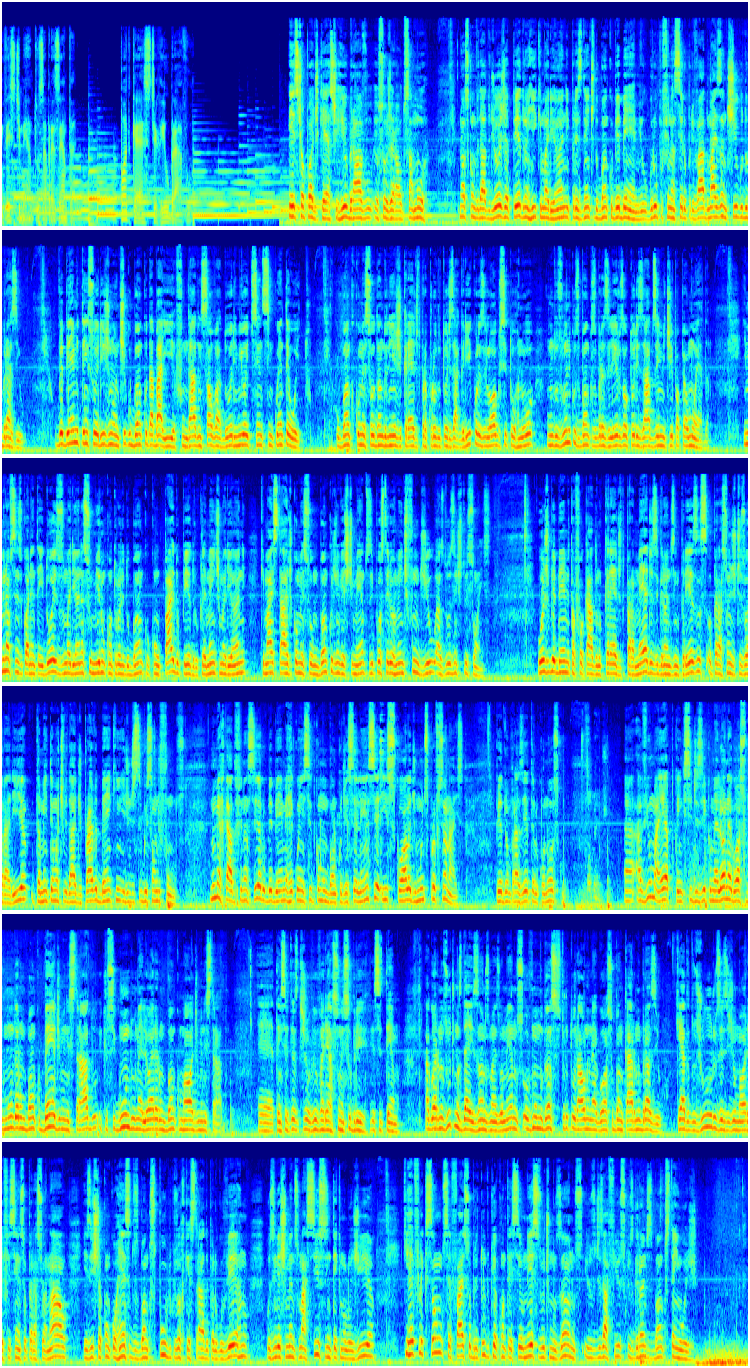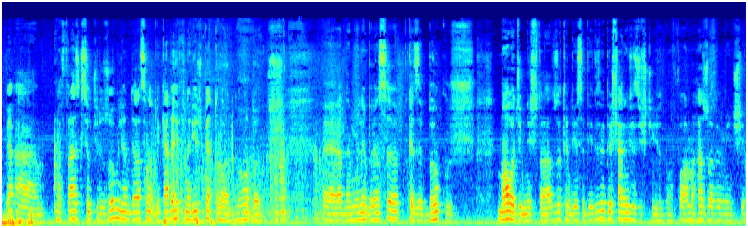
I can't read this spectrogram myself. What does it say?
Investimentos apresenta Podcast Rio Bravo. Este é o podcast Rio Bravo, eu sou Geraldo Samor. Nosso convidado de hoje é Pedro Henrique Mariani, presidente do Banco BBM, o grupo financeiro privado mais antigo do Brasil. O BBM tem sua origem no antigo Banco da Bahia, fundado em Salvador em 1858. O banco começou dando linhas de crédito para produtores agrícolas e logo se tornou um dos únicos bancos brasileiros autorizados a emitir papel moeda. Em 1942, os Mariani assumiram o controle do banco com o pai do Pedro, Clemente Mariani, que mais tarde começou um banco de investimentos e posteriormente fundiu as duas instituições. Hoje o BBM está focado no crédito para médias e grandes empresas, operações de tesouraria e também tem uma atividade de private banking e de distribuição de fundos. No mercado financeiro, o BBM é reconhecido como um banco de excelência e escola de muitos profissionais. Pedro, é um prazer tê-lo conosco. Totalmente. Ah, havia uma época em que se dizia que o melhor negócio do mundo era um banco bem administrado e que o segundo melhor era um banco mal administrado. É, tenho certeza que já ouviu variações sobre esse tema. Agora, nos últimos 10 anos, mais ou menos, houve uma mudança estrutural no negócio bancário no Brasil queda dos juros exigiu maior eficiência operacional, existe a concorrência dos bancos públicos orquestrada pelo governo, os investimentos maciços em tecnologia. Que reflexão você faz sobre tudo o que aconteceu nesses últimos anos e os desafios que os grandes bancos têm hoje? A, a frase que você utilizou, me lembro dela sendo aplicada a refinarias de petróleo, não a bancos. É, na minha lembrança, quer dizer, bancos mal administrados, a tendência deles é deixarem de existir de uma forma razoavelmente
